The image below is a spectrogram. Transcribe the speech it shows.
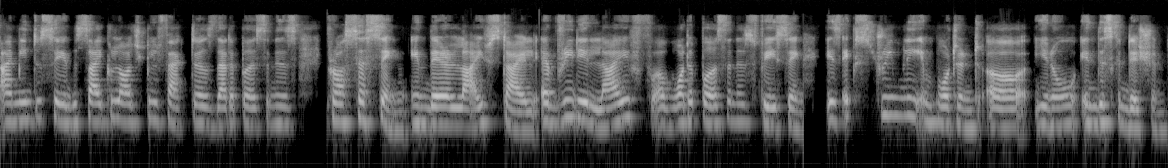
I mean to say, the psychological factors that a person is processing in their lifestyle, everyday life, uh, what a person is facing is extremely important, uh, you know, in this condition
